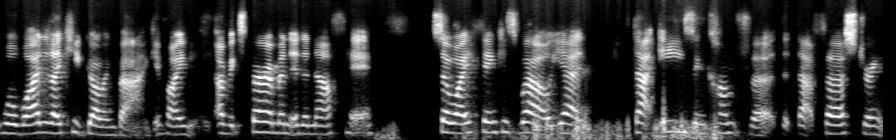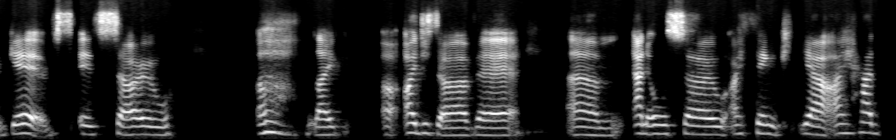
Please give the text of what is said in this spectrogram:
well why did i keep going back if i i've experimented enough here? So i think as well yeah that ease and comfort that that first drink gives is so oh like uh, i deserve it um, and also, I think, yeah, I had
